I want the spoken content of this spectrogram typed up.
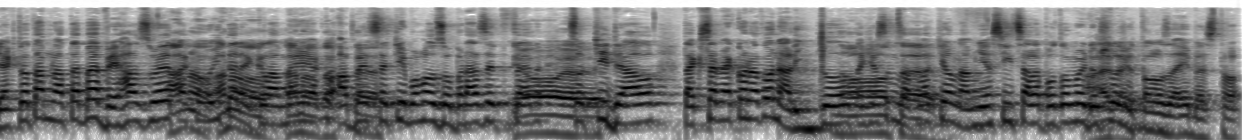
jak to tam na tebe vyhazuje Ano, takový ty ano, reklamy, ano, jako aby je- se ti mohl zobrazit ten, Jo, jo, co ti dal, tak jsem jako na to nalítl, No, takže jsem to je- zaplatil na měsíc, ale potom mi došlo, že to lze i bez toho,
